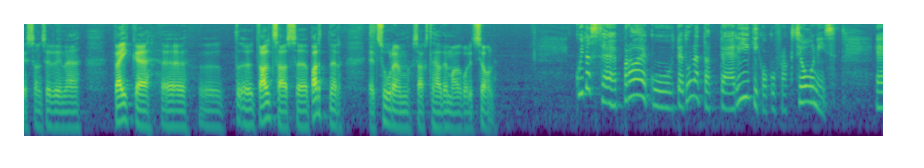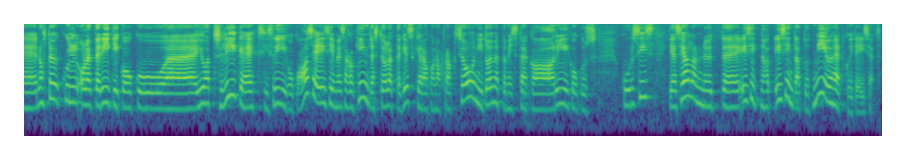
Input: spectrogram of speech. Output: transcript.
kes on selline väike taltsas partner et suurem saaks teha temaga koalitsiooni. kuidas praegu te tunnetate Riigikogu fraktsioonis noh, te küll olete Riigikogu eh, juhatuse liige ehk siis Riigikogu aseesimees, aga kindlasti olete Keskerakonna fraktsiooni toimetamistega Riigikogus kursis ja seal on nüüd eh, esitna, esindatud nii ühed kui teised.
